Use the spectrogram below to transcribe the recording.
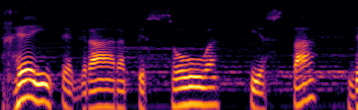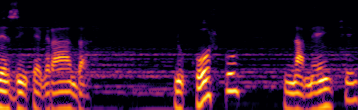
reintegrar a pessoa que está desintegrada no corpo, na mente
